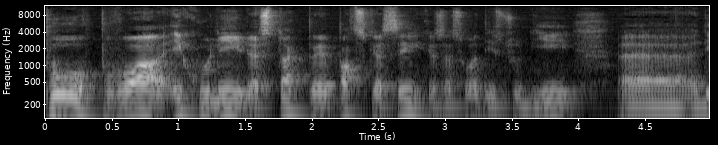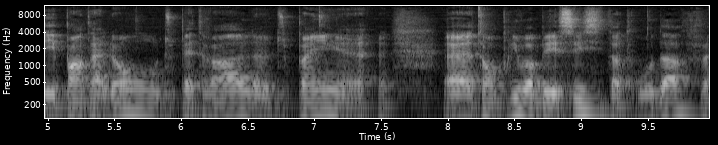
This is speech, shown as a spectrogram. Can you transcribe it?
pour pouvoir écouler le stock, peu importe ce que c'est, que ce soit des souliers, euh, des pantalons, du pétrole, du pain, euh, euh, ton prix va baisser si tu as trop d'offres.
